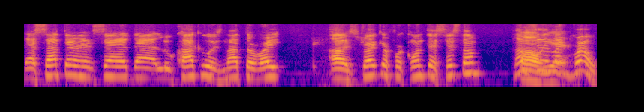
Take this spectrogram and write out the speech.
that sat there and said that Lukaku is not the right uh, striker for Conte's system? I'm Oh, saying, yeah. like, bro,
